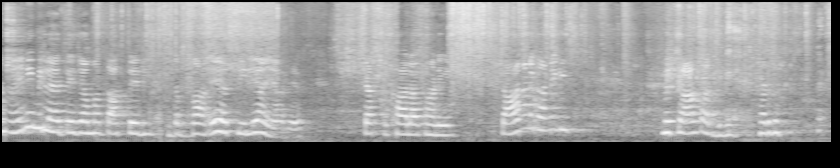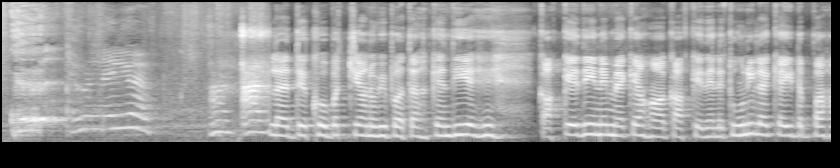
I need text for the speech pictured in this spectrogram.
ਨੂੰ ਇਹ ਨਹੀਂ ਮਿਲਿਆ ਤੇ ਜਾਮਾ ਤਾਤੇ ਦੀ ਦੱਬਾ ਇਹ ਅਸੀਂ ਲਿਆਇਆ ਫਿਰ। ਚੱਕ ਖਾ ਲਾ ਖਾਣੀ ਚਾਹ ਨਾਲ ਖਾਣੇਗੀ ਮੈਂ ਚਾਹ ਕਰ ਦਈ ਹਟ ਜਾ। ਲੈ ਦੇਖੋ, ਬੱਚਿਆਂ ਨੂੰ ਵੀ ਪਤਾ, ਕਹਿੰਦੀ ਇਹ ਕਾਕੇ ਦੀ ਨੇ। ਮੈਂ ਕਿਹਾ, ਹਾਂ, ਕਾਕੇ ਦੇ ਨੇ। ਤੂੰ ਨਹੀਂ ਲੈ ਕੇ ਆਈ ਡੱਬਾ?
